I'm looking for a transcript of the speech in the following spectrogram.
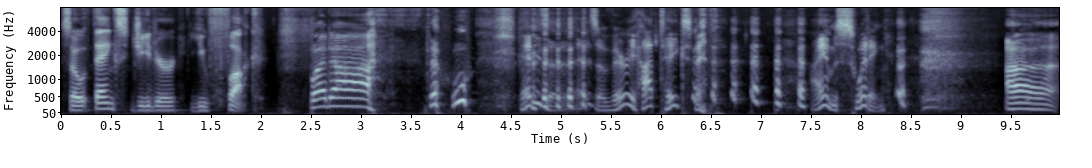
So thanks, Jeter, you fuck. but uh, that is a that is a very hot take, Smith. I am sweating. Uh,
